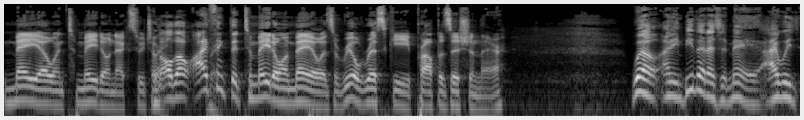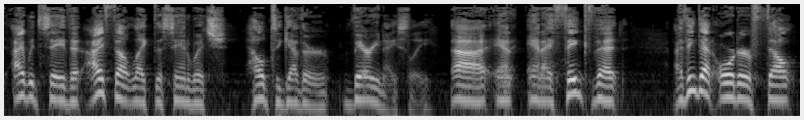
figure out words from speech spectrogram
mayo and tomato next to each other. Right, Although I think that tomato and mayo is a real risky proposition there. Well, I mean, be that as it may, I would I would say that I felt like the sandwich held together very nicely, uh, and and I think that I think that order felt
